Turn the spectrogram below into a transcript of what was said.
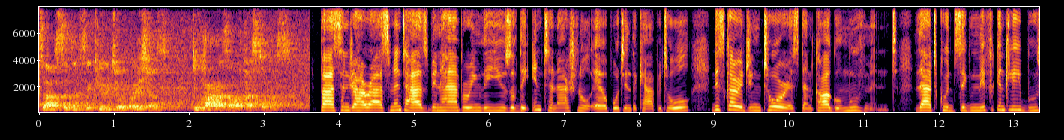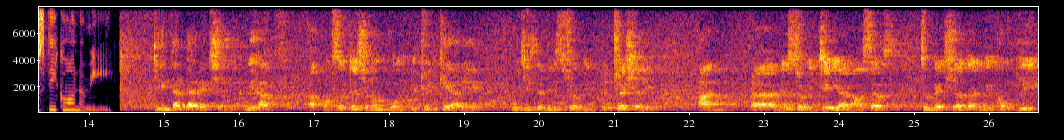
observe certain security operations to harass our customers. Passenger harassment has been hampering the use of the international airport in the capital, discouraging tourist and cargo movement that could significantly boost the economy. In that direction, we have a consultation ongoing between KRA, which is the Ministry of Treasury, and uh, Ministry of Interior and ourselves to make sure that we complete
